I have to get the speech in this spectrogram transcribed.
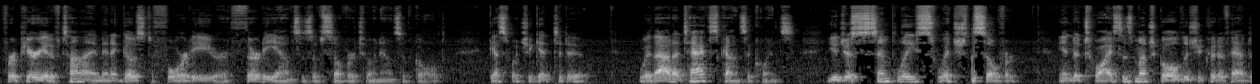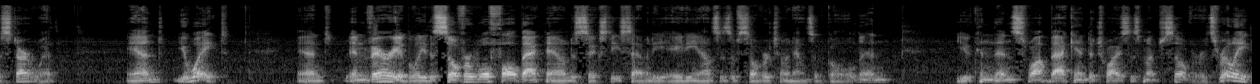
for a period of time and it goes to 40 or 30 ounces of silver to an ounce of gold, guess what you get to do? Without a tax consequence, you just simply switch the silver into twice as much gold as you could have had to start with, and you wait. And invariably, the silver will fall back down to 60, 70, 80 ounces of silver to an ounce of gold, and you can then swap back into twice as much silver. It's really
